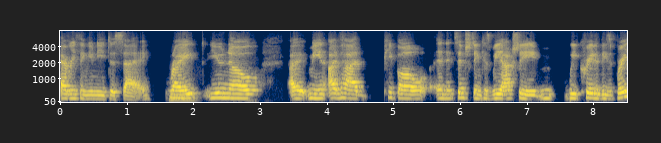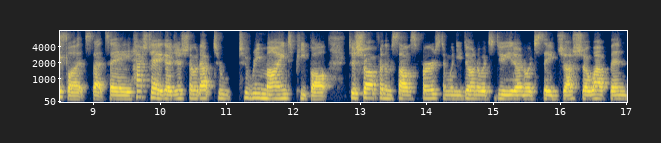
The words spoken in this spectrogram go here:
everything you need to say, mm-hmm. right? Mm-hmm. You know, I mean, I've had people and it's interesting because we actually we created these bracelets that say hashtag i just showed up to to remind people to show up for themselves first and when you don't know what to do you don't know what to say just show up and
